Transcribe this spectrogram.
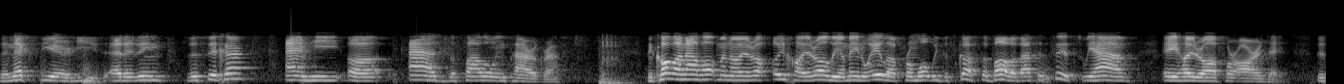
The next year he's editing the Sikha, and he uh, adds the following paragraph. From what we discussed above about the tzitz, we have a hayra for our day. In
